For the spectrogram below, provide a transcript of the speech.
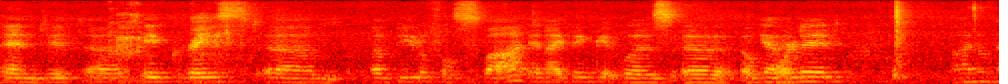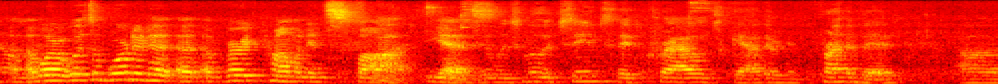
And it, uh, it graced um, a beautiful spot, and I think it was uh, Yeah. awarded I don't uh, know. Well, it was awarded a, a- a very prominent spot, spot. yes. It was, moved. it seems that crowds gathered in front of it uh,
